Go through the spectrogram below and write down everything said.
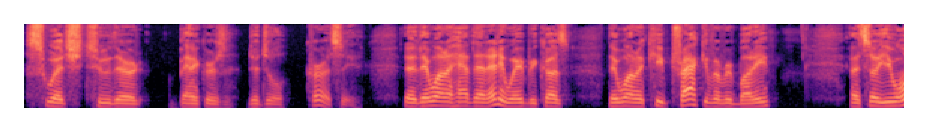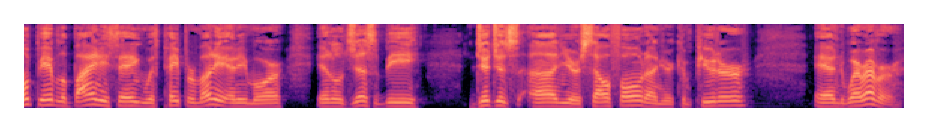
switch to their bankers' digital currency. They, they want to have that anyway because they want to keep track of everybody. And so you won't be able to buy anything with paper money anymore. It'll just be digits on your cell phone, on your computer, and wherever.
